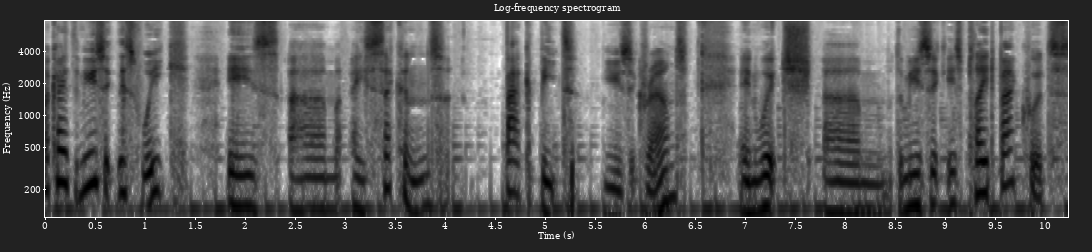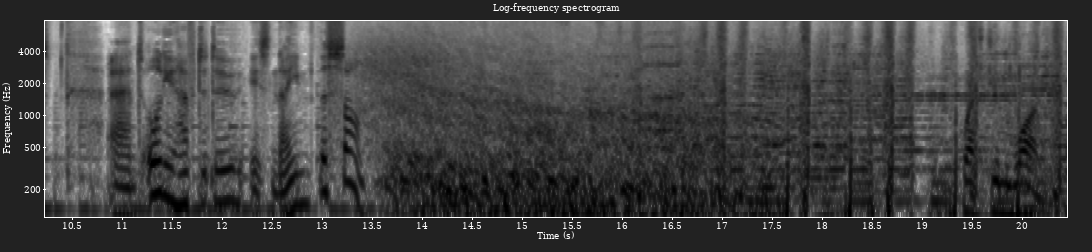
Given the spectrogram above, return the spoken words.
Okay, the music this week is um, a second backbeat music round in which um, the music is played backwards, and all you have to do is name the song. Question one.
